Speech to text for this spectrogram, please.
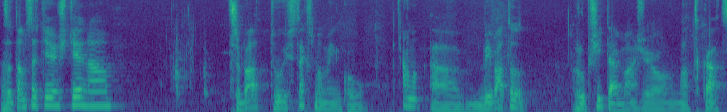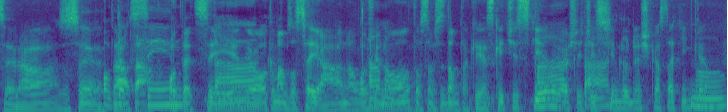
Zeptám se tě ještě na třeba tvůj vztah s maminkou. Ano. Bývá to hlubší téma, že jo, matka, dcera, zase otec, táta, syn, otec, syn, jo, to mám zase já naloženo, ano. to jsem se tam taky hezky čistil, tak, jo, ještě tak. čistím do dneška s tatínkem. No.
